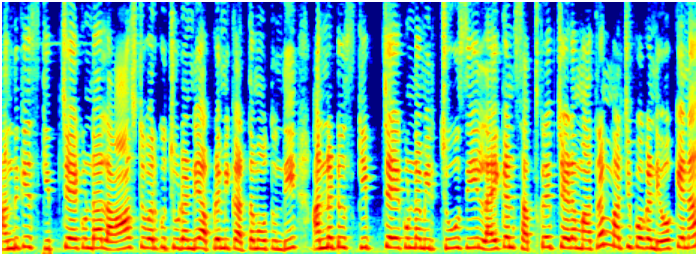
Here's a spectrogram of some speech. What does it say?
అందుకే స్కిప్ చేయకుండా లాస్ట్ వరకు చూడండి. అప్పుడే మీకు అర్థమవుతుంది. అన్నట్టు స్కిప్ చేయకుండా మీరు చూసి లైక్ అండ్ సబ్స్క్రైబ్ చేయడం మాత్రం మర్చిపోకండి. ఓకేనా?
